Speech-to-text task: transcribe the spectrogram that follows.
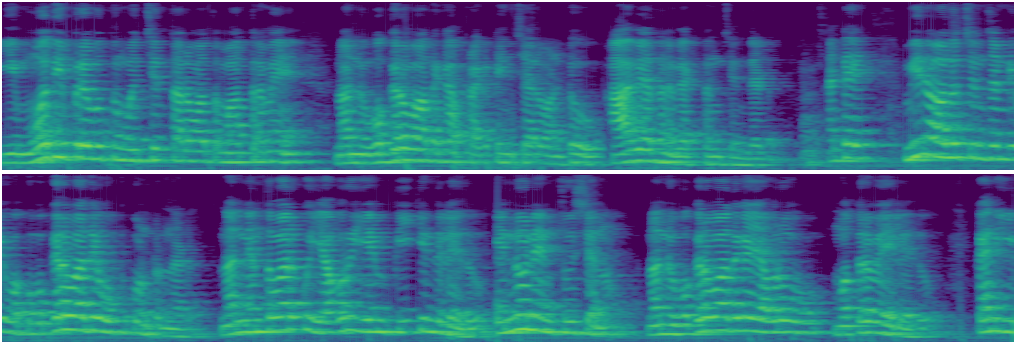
ఈ మోదీ ప్రభుత్వం వచ్చిన తర్వాత మాత్రమే నన్ను ఉగ్రవాదిగా ప్రకటించారు అంటూ ఆవేదన వ్యక్తం చెందాడు. అంటే మీరు ఆలోచించండి ఒక ఉగ్రవాదే ఒప్పుకుంటున్నాడు. నన్ను ఇంతవరకు ఎవరు ఏం పీకింది లేదు. ఎన్నో నేను చూశాను. నన్ను ఉగ్రవాదిగా ఎవరు ముద్ర వేయలేదు. కానీ ఈ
